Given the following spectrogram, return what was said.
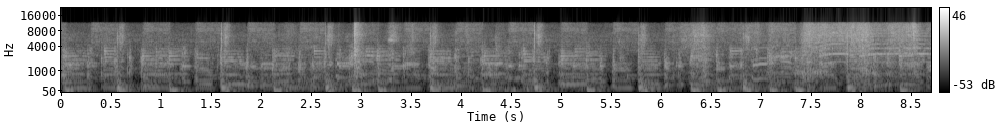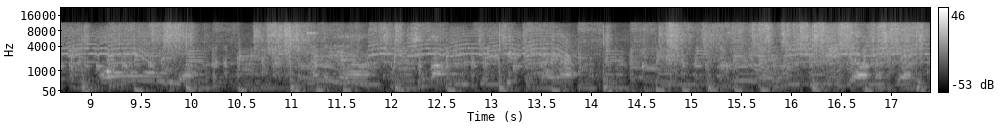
standnya oh iya. Jepit kayak meja meja gitu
